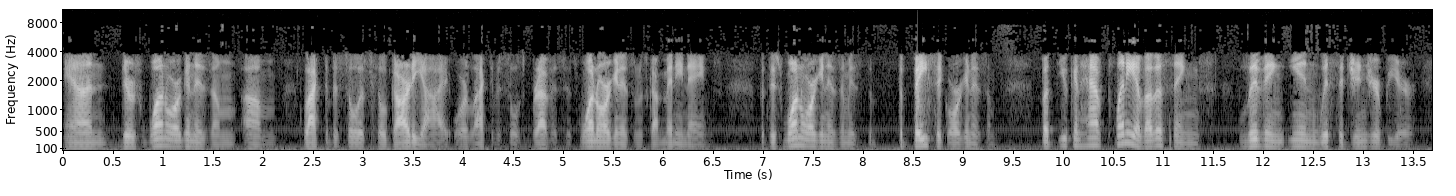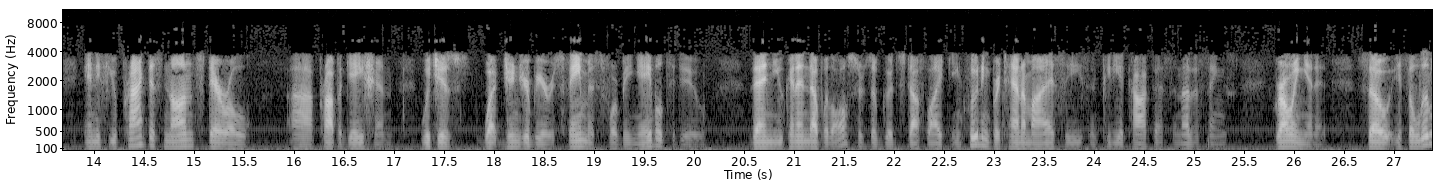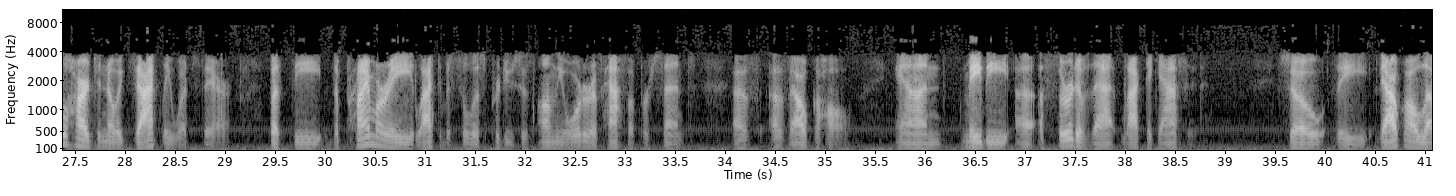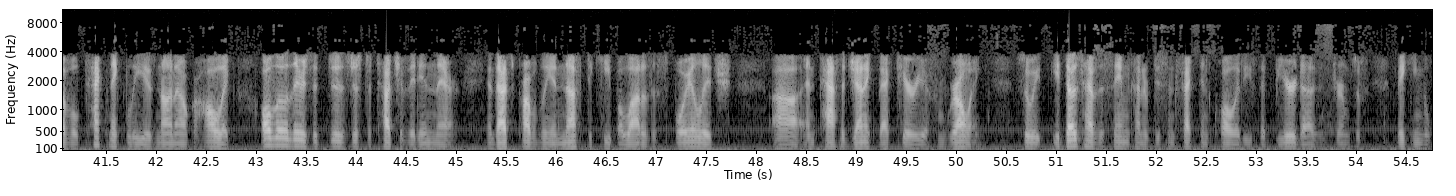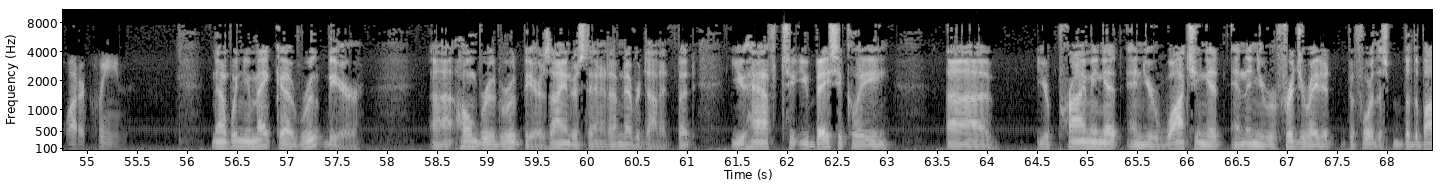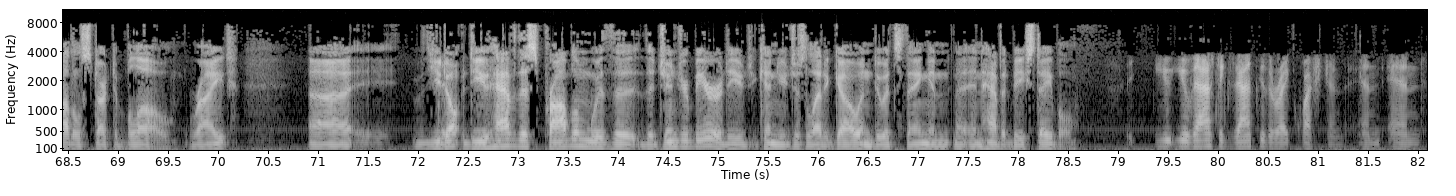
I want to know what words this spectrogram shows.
And there's one organism, um, Lactobacillus hilgardii or Lactobacillus brevis. It's one organism. It's got many names, but this one organism is the, the basic organism. But you can have plenty of other things living in with the ginger beer, and if you practice non-sterile uh, propagation, which is what ginger beer is famous for being able to do, then you can end up with all sorts of good stuff, like including Brettanomyces and Pediococcus and other things growing in it. So it's a little hard to know exactly what's there but the, the primary lactobacillus produces on the order of half a percent of, of alcohol, and maybe a, a third of that lactic acid. So the, the alcohol level technically is non-alcoholic, although there's, a, there's just a touch of it in there, and that's probably enough to keep a lot of the spoilage uh, and pathogenic bacteria from growing. So it, it does have the same kind of disinfectant qualities that beer does in terms of making the water clean. Now, when you make a root beer, uh, homebrewed root beer, as I understand it. I've never done it, but you have to. You basically uh, you're priming it and you're watching it, and then you refrigerate it before the the bottles start to blow, right? Uh, you don't. Do you have this problem with the the ginger beer, or do you can you just let it go and do its thing and and have it be stable? You, you've asked exactly the right question, and and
